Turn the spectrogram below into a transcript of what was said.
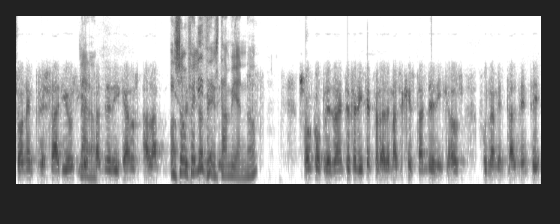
son empresarios y están dedicados a la... y son felices también, ¿no? Son completamente felices, pero además es que están dedicados fundamentalmente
